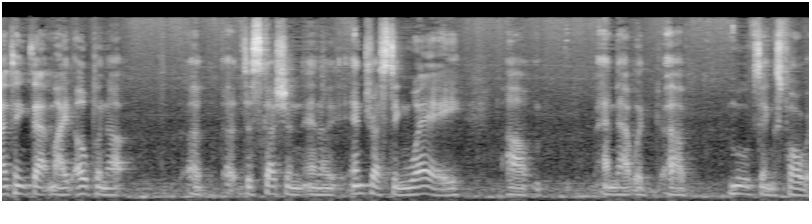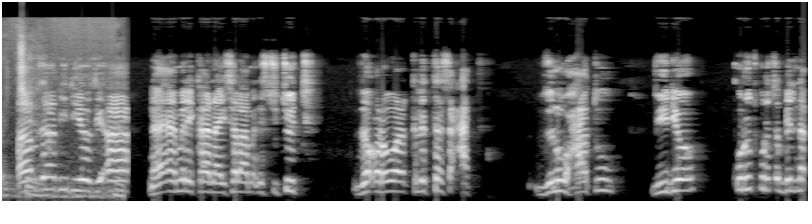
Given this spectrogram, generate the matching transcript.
I think that might open up a, a discussion in an interesting way, um, and that would uh, move things forward ኣብዛ too. ቪድዮ እዚኣ ናይ ኣሜሪካ ናይ ሰላም ኢንስቲትዩት ዘቕረቦ ክልተ ሰዓት ዝንውሓቱ ቪድዮ ቁሩፅ ቁሩፅ ኣቢልና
